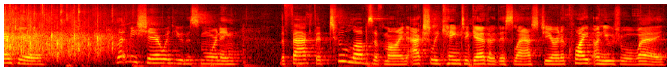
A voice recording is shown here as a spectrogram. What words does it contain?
Thank you. Let me share with you this morning the fact that two loves of mine actually came together this last year in a quite unusual way.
